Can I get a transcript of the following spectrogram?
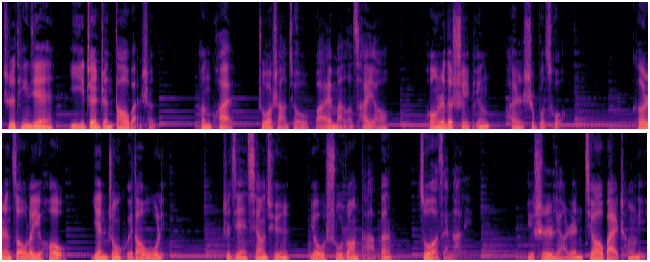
只听见一阵阵刀板声。很快，桌上就摆满了菜肴，烹饪的水平很是不错。客人走了以后，晏仲回到屋里，只见香群又梳妆打扮，坐在那里。于是两人交拜成礼。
